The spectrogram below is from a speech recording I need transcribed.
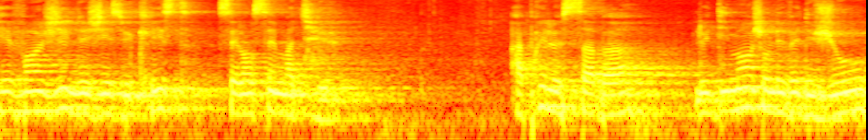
Évangile de Jésus-Christ selon Saint Matthieu. Après le sabbat, le dimanche au lever du jour,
